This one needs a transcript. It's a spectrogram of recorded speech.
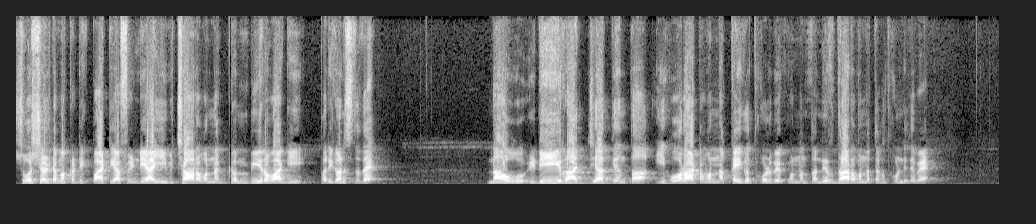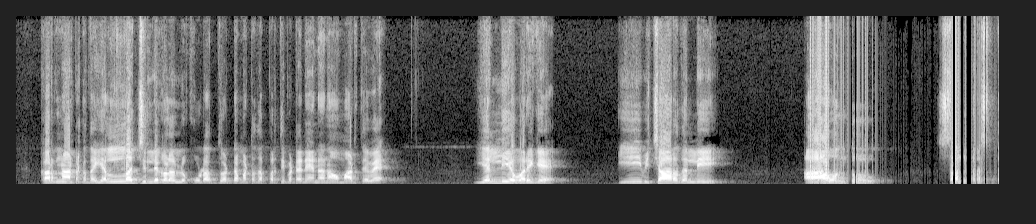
Social Democratic Party of India ಈ ವಿಚಾರವನ್ನು ಗಂಭೀರವಾಗಿ ಪರಿಗಣಿಸ್ತದೆ. ನಾವು ಇಡೀ ರಾಜ್ಯಾದ್ಯಂತ ಈ ಹೋರಾಟವನ್ನು ಕೈಗೆತ್ತಿಕೊಳ್ಬೇಕು ಅನ್ನೋಂಥ ನಿರ್ಧಾರವನ್ನು ತೆಗೆದುಕೊಂಡಿದ್ದೇವೆ. ಕರ್ನಾಟಕದ ಎಲ್ಲ ಜಿಲ್ಲೆಗಳಲ್ಲೂ ಕೂಡ ದೊಡ್ಡ ಮಟ್ಟದ ಪ್ರತಿಭಟನೆಯನ್ನು ನಾವು ಮಾಡ್ತೇವೆ. ಎಲ್ಲಿಯವರೆಗೆ ಈ ವಿಚಾರದಲ್ಲಿ ಆ ಒಂದು ಸಂತ್ರಸ್ತ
